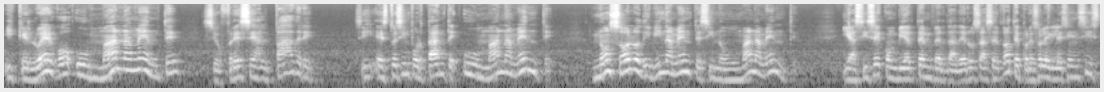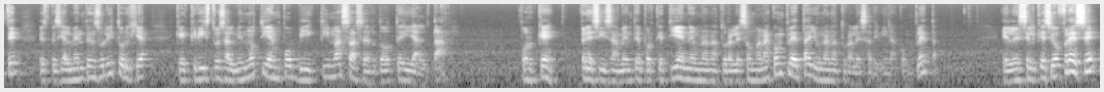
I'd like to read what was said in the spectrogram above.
y que luego humanamente se ofrece al Padre esto es importante humanamente, no solo divinamente, sino humanamente. Y así se convierte en verdadero sacerdote. Por eso la iglesia insiste, especialmente en su liturgia, que Cristo es al mismo tiempo víctima, sacerdote y altar. ¿Por qué? Precisamente porque tiene una naturaleza humana completa y una naturaleza divina completa. Él es el que se ofrece,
